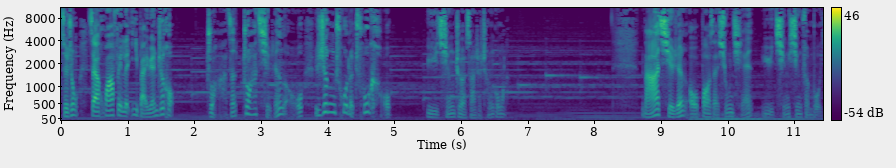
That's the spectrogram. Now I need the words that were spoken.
最终，在花费了一百元之后，爪子抓起人偶，扔出了出口。雨晴这算是成功了。拿起人偶抱在胸前，雨晴兴奋不已。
